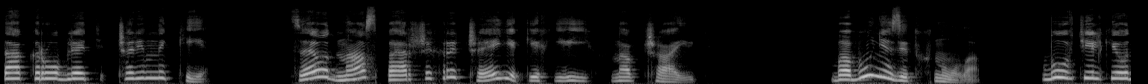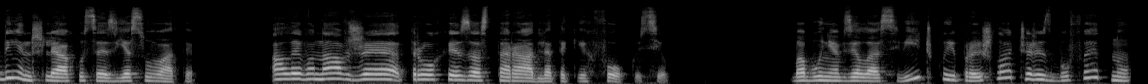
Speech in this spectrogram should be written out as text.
Так роблять чарівники. Це одна з перших речей, яких їх навчають. Бабуня зітхнула. Був тільки один шлях усе з'ясувати, але вона вже трохи застара для таких фокусів. Бабуня взяла свічку і пройшла через буфетну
